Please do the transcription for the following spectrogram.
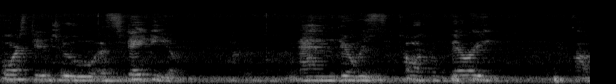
forced into a stadium. And there was talk of very, uh,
